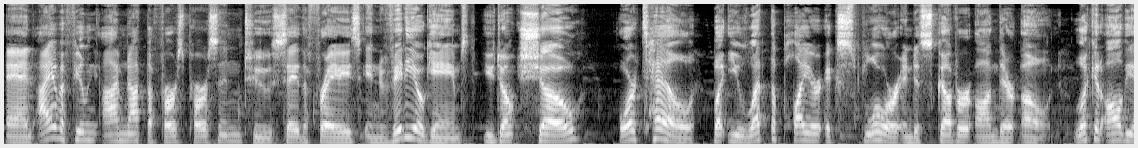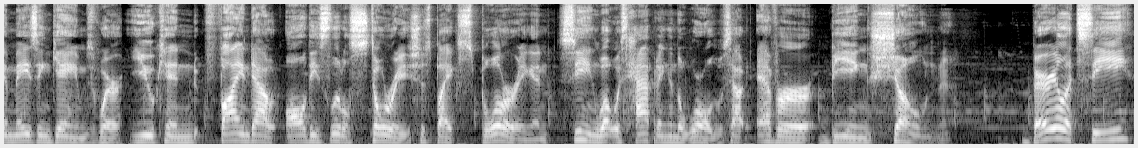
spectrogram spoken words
And I have a feeling I'm not the first person to say the phrase in video games, you don't show, or tell, but you let the player explore and discover on their own. Look at all the amazing games where you can find out all these little stories just by exploring and seeing what was happening in the world without ever being shown. Burial at Sea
